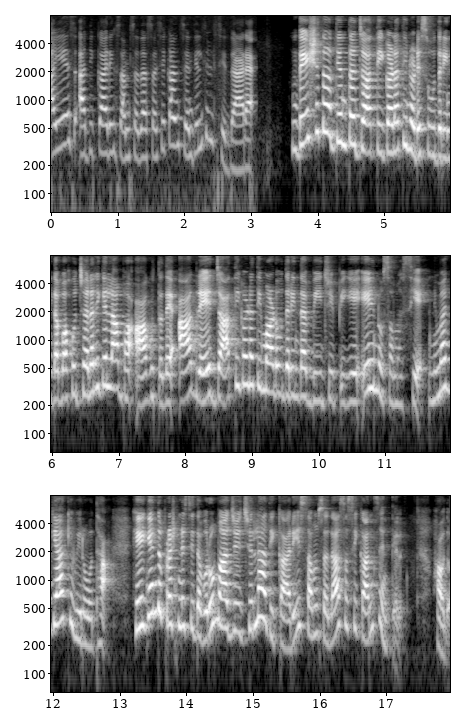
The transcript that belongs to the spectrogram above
ಐಎಎಸ್ ಅಧಿಕಾರಿ ಸಂಸದ ಸಸಿಕಾಂತ್ ಸೆಂಥಿಲ್ ತಿಳಿಸಿದ್ದಾರೆ. ದೇಶದಾದ್ಯಂತ ಜಾತಿ ಗಣತಿ ನಡೆಸುವುದರಿಂದ ಬಹು ಜನರಿಗೆ ಲಾಭ ಆಗುತ್ತದೆ. ಆದರೆ ಜಾತಿ ಗಣತಿ ಮಾಡುವುದರಿಂದ ಬಿಜೆಪಿಗೆ ಏನು ಸಮಸ್ಯೆ? ನಿಮಗ್ಯಾಕೆ ವಿರೋಧ? ಹೀಗೆಂದು ಪ್ರಶ್ನಿಸಿದವರು ಮಾಜಿ ಜಿಲ್ಲಾಧಿಕಾರಿ ಸಂಸದ ಸಸಿಕಾಂತ್ ಸೆಂಥಿಲ್. ಹೌದು,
